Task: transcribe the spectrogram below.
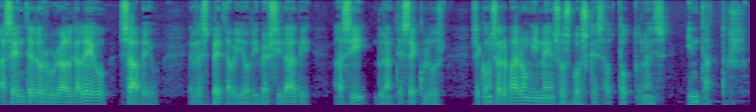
A xente do rural galego sábeo e respeta a biodiversidade, así, durante séculos, se conservaron inmensos bosques autóctones intactos.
